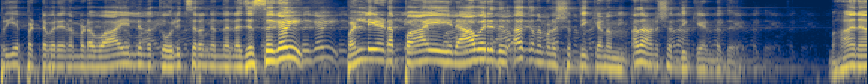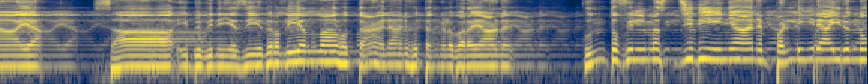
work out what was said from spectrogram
പ്രിയപ്പെട്ടവരെ നമ്മുടെ വായിൽ നിന്നൊക്കെ ഒലിച്ചിറങ്ങുന്ന നജസ്സുകൾ പള്ളിയുടെ പായയിലാവരുത്. അതൊക്കെ നമ്മൾ ശ്രദ്ധിക്കണം. അതാണ് ശ്രദ്ധിക്കേണ്ടത്. മഹാനായ സായിബ് ഇബ്നു യസീദ് റളിയല്ലാഹു തആല അൻഹു തങ്ങൾ പറയാണ് കുന്തു ഫിൽ മസ്ജിദി ഞാൻ പള്ളിയിലായിരുന്നു.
